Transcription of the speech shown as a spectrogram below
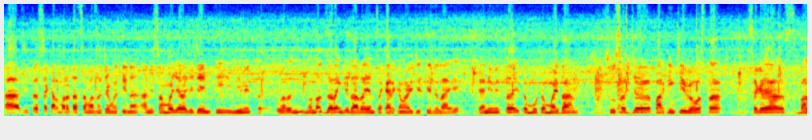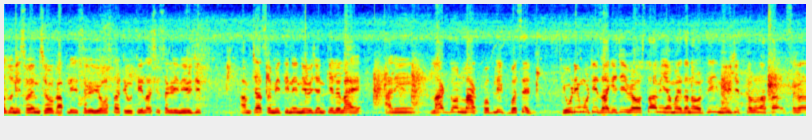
आज इथं सकाल मराठा समाजाच्या वतीनं आम्ही संभाजीराजे जयंती निमित्त वरण मनोज जरंगी दादा यांचा कार्यक्रम आयोजित केलेला आहे. त्यानिमित्त इथं मोठं मैदान सुसज्ज पार्किंगची व्यवस्था सगळ्या बाजूनी स्वयंसेवक आपली सगळी व्यवस्था ठेवतील अशी सगळी नियोजित आमच्या समितीने नियोजन केलेलं आहे. आणि लाख दोन लाख पब्लिक बसेल एवढी मोठी जागेची व्यवस्था आम्ही या मैदानावरती नियोजित करून आता सगळं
